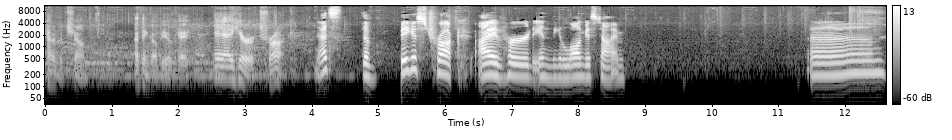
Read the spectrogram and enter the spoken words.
kind of a chump. I think I'll be okay. Hey, I hear a truck. That's the biggest truck I've heard in the longest time. Um.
